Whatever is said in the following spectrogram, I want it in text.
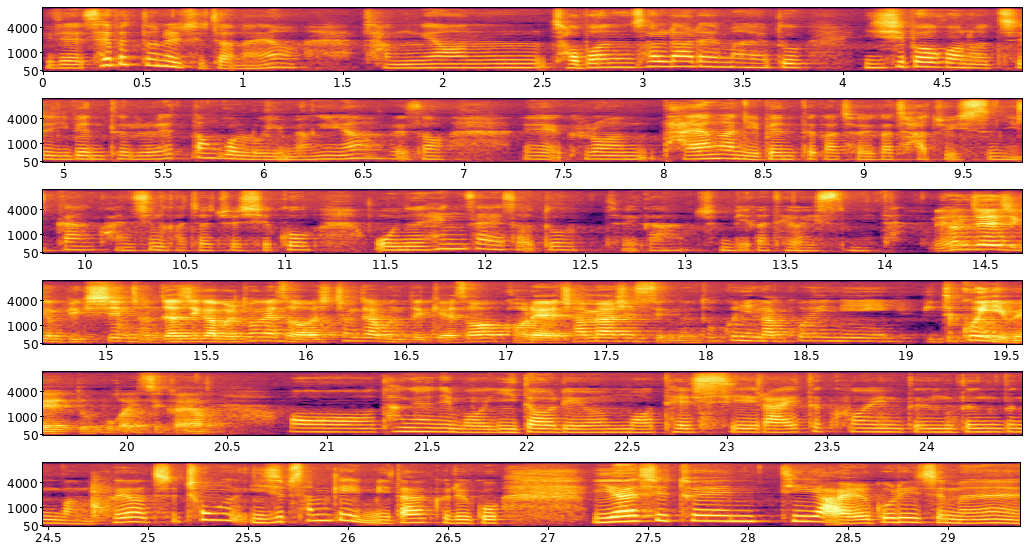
이제 세뱃돈을 주잖아요. 작년 저번 설날에만 해도 20억 원어치 이벤트를 했던 걸로 유명해요. 그래서 예, 그런 다양한 이벤트가 저희가 자주 있으니까 관심 가져주시고 오늘 행사에서도 저희가 준비가 되어 있습니다. 네, 현재 지금 빅신 전자지갑을 통해서 시청자분들께서 거래에 참여하실 수 있는 토큰이나 코인이 비트코인 이외에 또 뭐가 있을까요? 어, 당연히 뭐 이더리움, 뭐 대시, 라이트코인 등등등 많고요. 총 23개입니다. 그리고 ERC20 알고리즘을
